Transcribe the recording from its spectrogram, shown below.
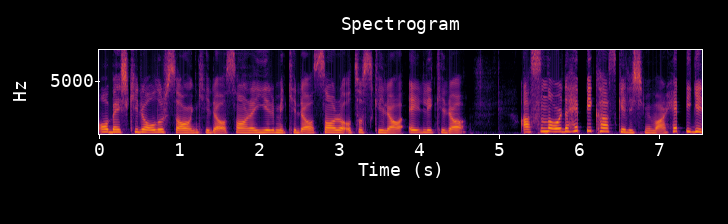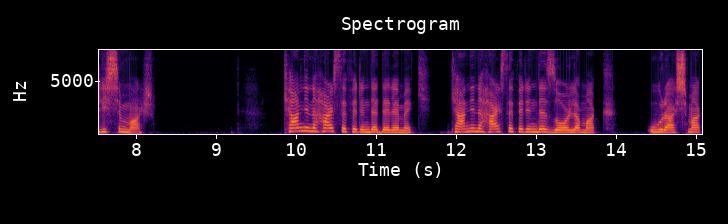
o 5 kilo olursa 10 kilo, sonra 20 kilo, sonra 30 kilo, 50 kilo. Aslında orada hep bir kas gelişimi var, hep bir gelişim var. Kendini her seferinde denemek, kendini her seferinde zorlamak, uğraşmak,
